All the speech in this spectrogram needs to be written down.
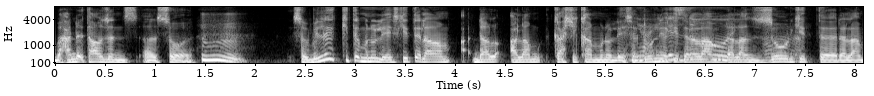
100,000 uh, sold. Hmm. So bila kita menulis kita dalam dalam alam kasihkan menulis. Ya, Dunia kita dalam zone. dalam zone Ah. kita dalam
